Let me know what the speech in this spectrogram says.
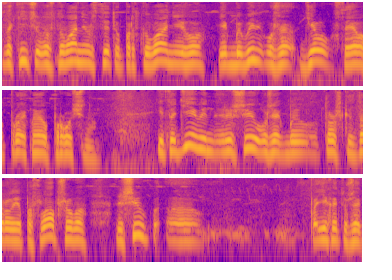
закінчив заснування університету, парткування його, якби він вже діло стояло про- прочно. І тоді він вирішив, уже якби трошки здоров'я послабшого, вирішив е, поїхати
